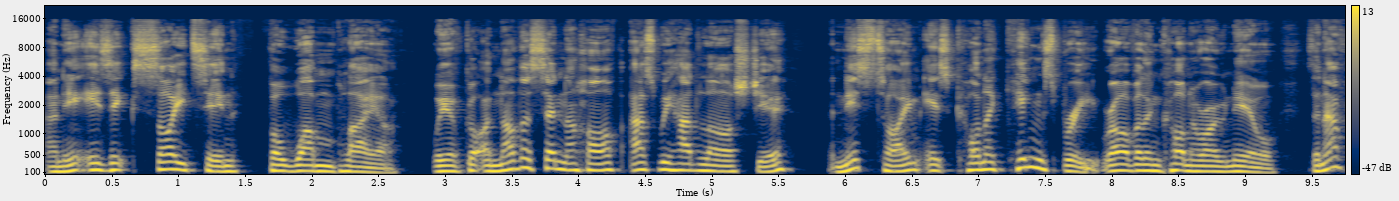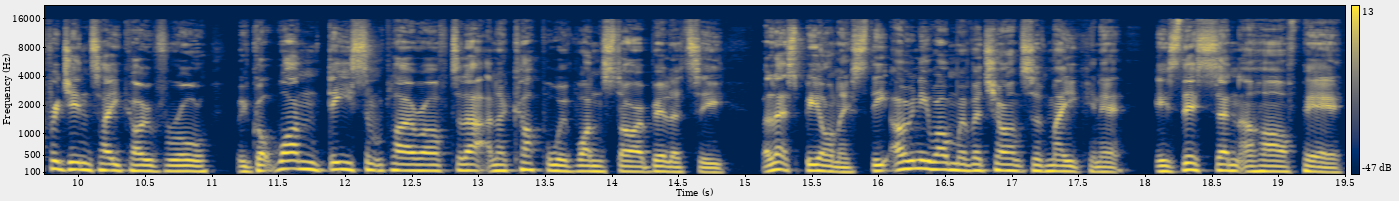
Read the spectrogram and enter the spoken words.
and it is exciting for one player. We have got another centre half as we had last year. And this time it's Connor Kingsbury rather than Connor O'Neill. It's an average intake overall. We've got one decent player after that and a couple with one star ability. But let's be honest, the only one with a chance of making it is this centre half here.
